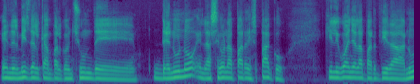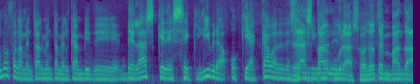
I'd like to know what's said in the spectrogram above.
en el mig del camp al conjunt de, de Nuno. En la segona part és Paco qui li guanya la partida a Nuno, fonamentalment amb el canvi de, de l'As, que desequilibra o que acaba de desequilibrar... L'As Bangura, sobretot en banda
